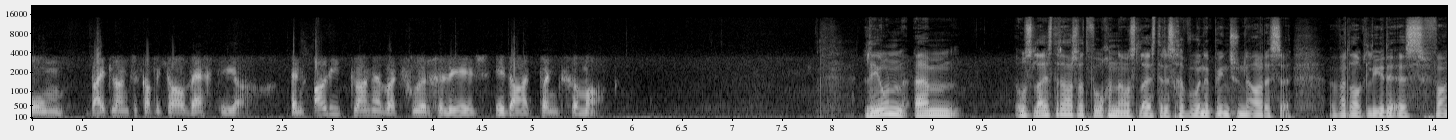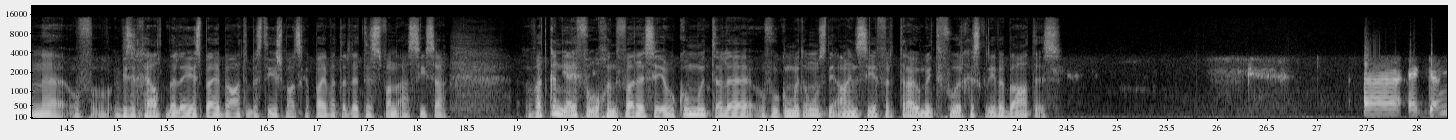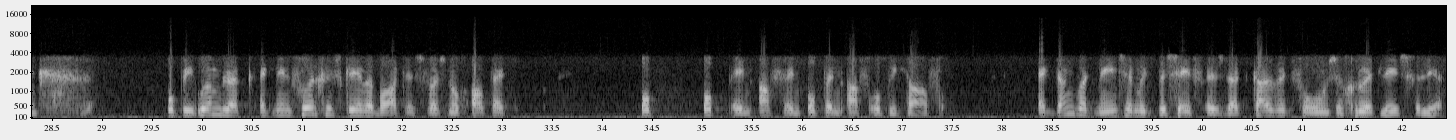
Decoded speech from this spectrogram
om buitelandse kapitaal weg te jaag. En al die planne wat voorgelê is, het daai punt gemaak. Leon, ehm um Ons luisteraars wat volgende na ons luister is gewone pensionaarsse wat dalk lede is van uh, of wie se geld belê is by 'n batebestuursmaatskappy wat 'n lid is van Assisa. Wat kan jy vanoggend vir hulle sê? Hoekom moet hulle of hoekom moet ons die ANC vertrou met voorgeskrewe bates? Uh ek dink op die oomblik, ek meen voorgeskrewe bates was nog altyd op op en af en op en af op die tafel ek dink wat mense moet besef is dat COVID vir ons 'n groot les geleer.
